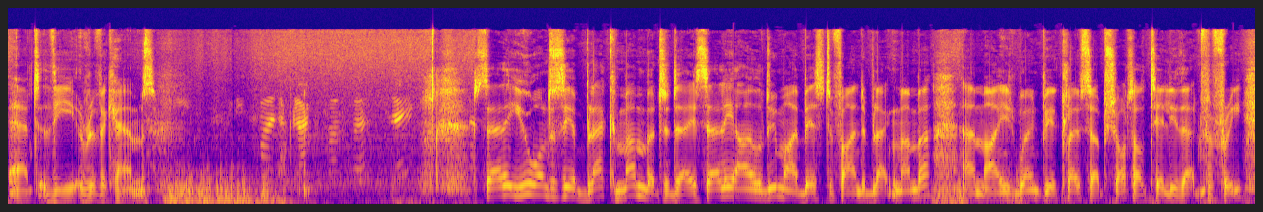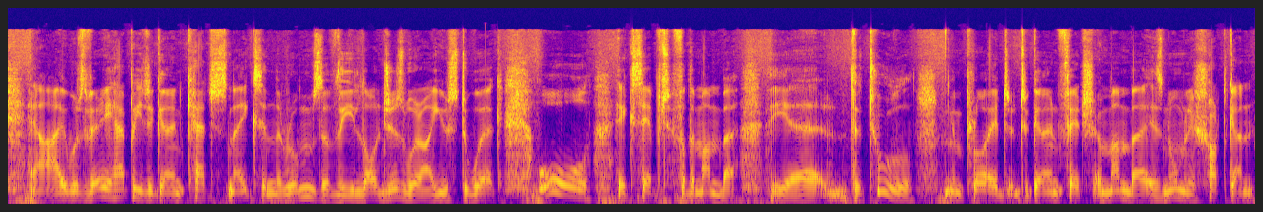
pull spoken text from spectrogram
at the river cams. Sally, you want to see a black mamba today. Sally, I will do my best to find a black mamba. Um, I, it won't be a close-up shot, I'll tell you that for free. Uh, I was very happy to go and catch snakes in the rooms of the lodges where I used to work, all except for the mamba. The, uh, the tool employed to go and fetch a mamba is normally a shotgun.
